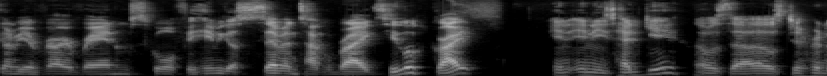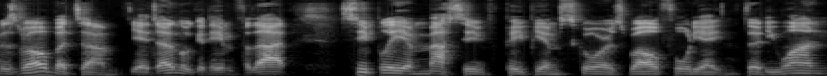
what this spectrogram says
to be a very random score for him. He got seven tackle breaks. He looked great in, in his headgear. That was uh, that was different as well. But um, yeah, don't look at him for that. Simply a massive PPM score as well, 48 and 31.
